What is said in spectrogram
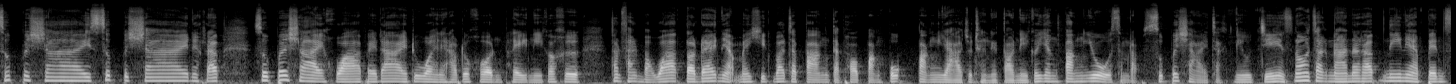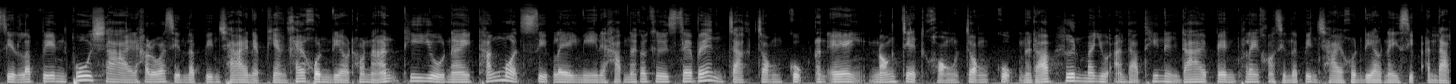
Super Shy Super Shy นะครับ Super Shy คว้าไปได้ด้วยนะครับทุกคนเพลงนี้ก็คือแฟนๆบอกว่าตอนแรกเนี่ยไม่คิดว่าจะปัง แต่พอปังปุ๊บปังยาวจนถึงในตอนนี้ก็ยังปังอยู่สำหรับ Super Shy จาก New Jeans นอกจากนั้นนะครับนี่เนี่ยเป็นศิลปินผู้ชายนะครับหรือว่าศิลปินชายเนี่ยเพียงแค่คนเดียวเท่านั้นที่อยู่ในทั้งหมด 10เพลงนี้นะครับนั่นก็คือ Seven จากจองกุกนั่นเอง น้องเจ็ดของจองกุกนะครับ ขึ้นมาอยู่อันดับที่ 1 ได้เป็นเพลงของศิลปินชายคนเดียวใน 10 อันดับ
